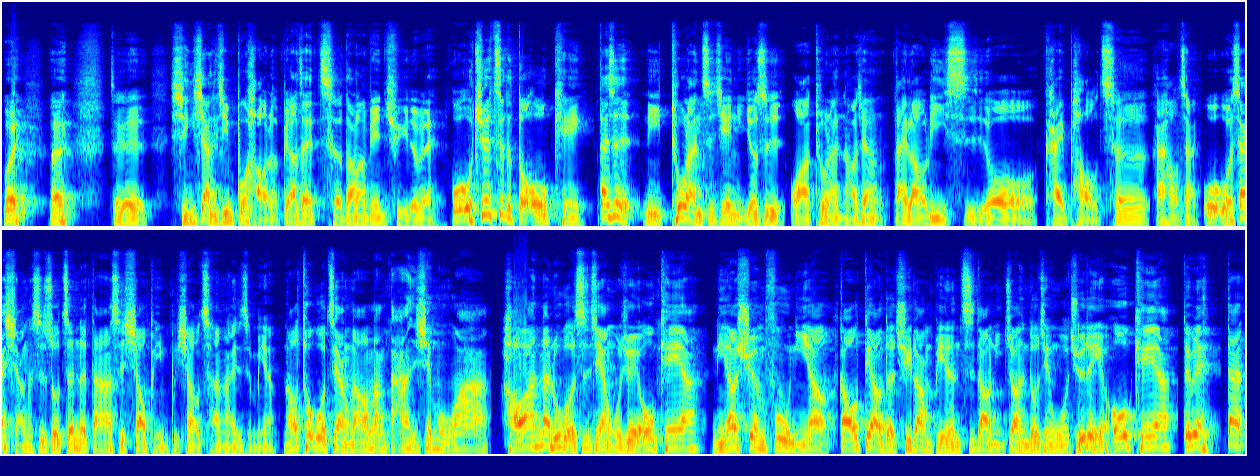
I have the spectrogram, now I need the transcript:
喂，哎，这个形象已经不好了，不要再扯到那边去，对不对？我我觉得这个都 OK，但是你突然之间，你就是哇，突然好像戴劳力士哦，开跑车、开豪宅，我我在想的是说，真的大家是笑贫不笑娼还是怎么样？然后透过这样，然后让大家很羡慕，哇，好啊，那如果是这样，我觉得也 OK 啊。你要炫富，你要高调的去让别人知道你赚很多钱，我觉得也 OK 啊，对不对？但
